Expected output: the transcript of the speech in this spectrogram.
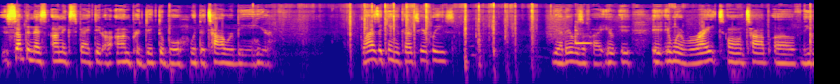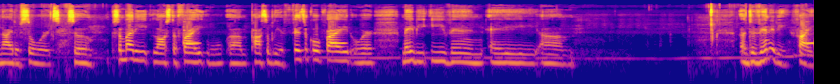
something that's unexpected or unpredictable with the tower being here. Why is the King of Cups here, please? Yeah, there was a fight. It, it, it went right on top of the Knight of Swords. So somebody lost a fight, um, possibly a physical fight, or maybe even a um, a divinity fight,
